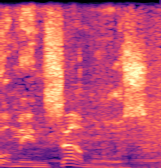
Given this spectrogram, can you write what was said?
Comenzamos.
